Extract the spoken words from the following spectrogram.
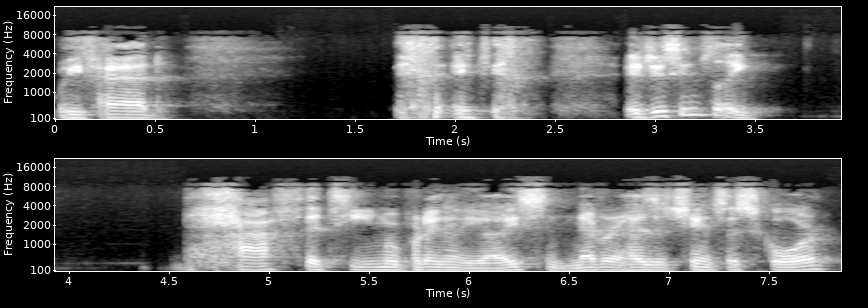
we've had, it it just seems like half the team we're putting on the ice never has a chance to score.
